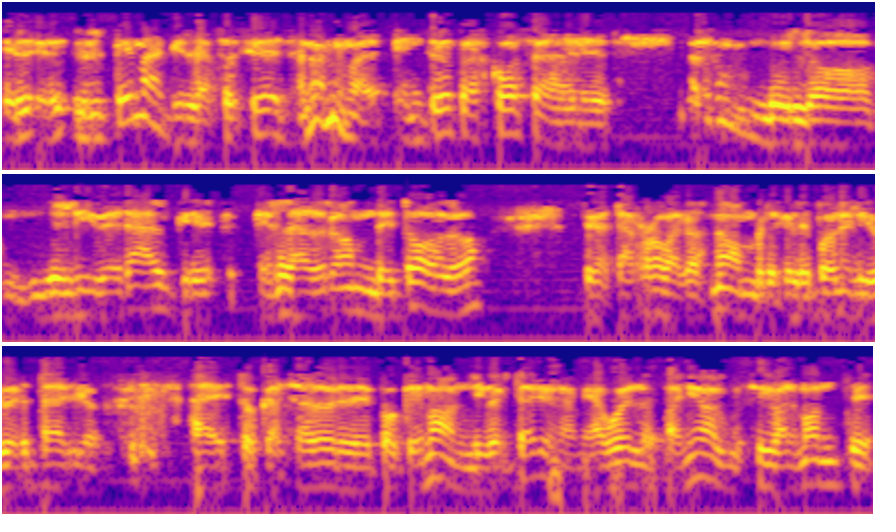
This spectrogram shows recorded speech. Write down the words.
el, tema que las sociedades anónimas, entre otras cosas, de, lo liberal que es ladrón de todo, pero hasta roba los nombres que le pone libertario a estos cazadores de Pokémon. Libertario era mi abuelo español que se iba al monte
